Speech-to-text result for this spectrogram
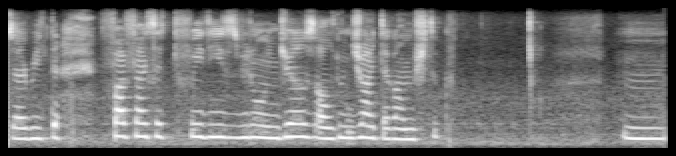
Bizler birlikte Five Nights at Freddy's bir oynayacağız. 6. ayda kalmıştık. Hmm.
